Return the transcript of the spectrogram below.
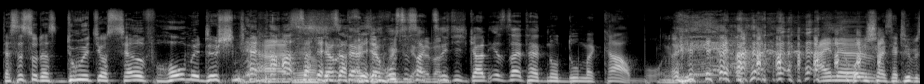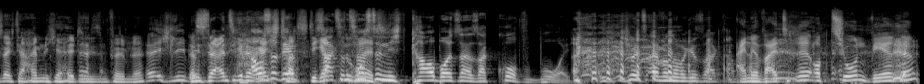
das ist so das Do-it-yourself Home Edition der NASA. Der, dieser der, Film. der Russe sagt albern. richtig geil, ihr seid halt nur dumme Cowboy. Eine, Ohne Scheiß, der Typ ist echt der heimliche Held in diesem Film, ne? Ja, ich liebe Das es. ist der Einzige, der Außerdem recht hat, die sagt ganze ein Zeit. Russe nicht Cowboy, sondern er sagt Cowboy. Ich, ich will es einfach nochmal gesagt haben. Eine weitere Option wäre,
